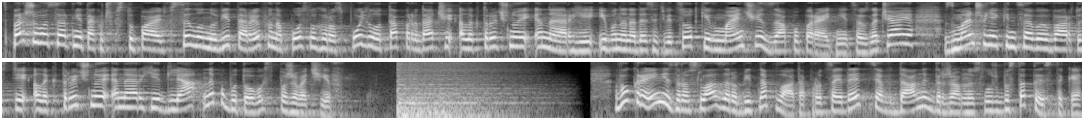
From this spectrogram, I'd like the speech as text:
З 1 серпня також вступають в силу нові тарифи на послуги розподілу та передачі електричної енергії, і вони на 10% менші за попередні. Це означає зменшення кінцевої вартості електричної енергії для непобутових споживачів споживачів. В Україні зросла заробітна плата. Про це йдеться в даних Державної служби статистики.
